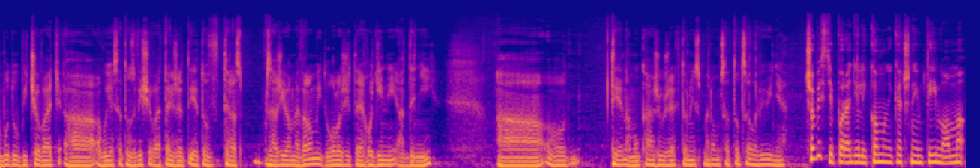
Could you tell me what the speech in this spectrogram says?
budú bičovať a, a bude sa to zvyšovať. Takže je to, teraz zažívame veľmi dôležité hodiny a dni a tie nám ukážu, že ktorým smerom sa to celé vyvinie. Čo by ste poradili komunikačným tímom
